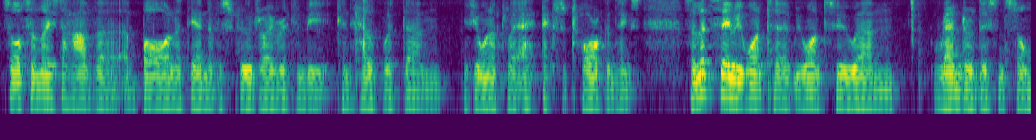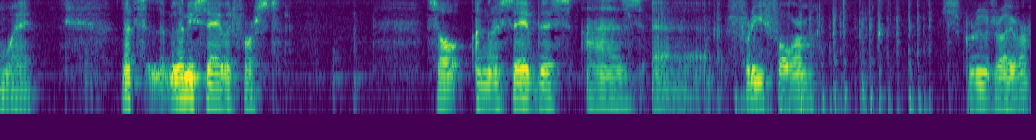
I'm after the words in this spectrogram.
It's also nice to have a, a ball at the end of a screwdriver. It can be can help with um, if you want to play extra torque and things. So let's say we want to we want to um, render this in some way. Let's let me save it first. So I'm going to save this as a freeform screwdriver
